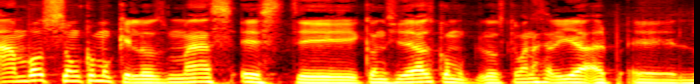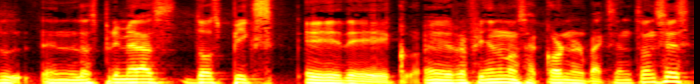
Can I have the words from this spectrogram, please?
ambos son como que los más este, considerados como los que van a salir en las primeras dos picks eh, de, eh, refiriéndonos a cornerbacks. Entonces,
